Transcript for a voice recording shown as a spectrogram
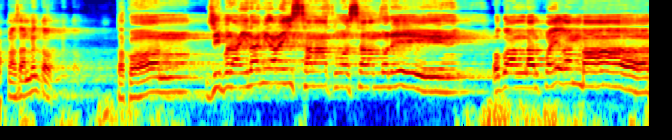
আপনারা জানবেন তো? তখন জিব্রাইল সালাম বলে, ওগো আল্লাহর পয়গম্বর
